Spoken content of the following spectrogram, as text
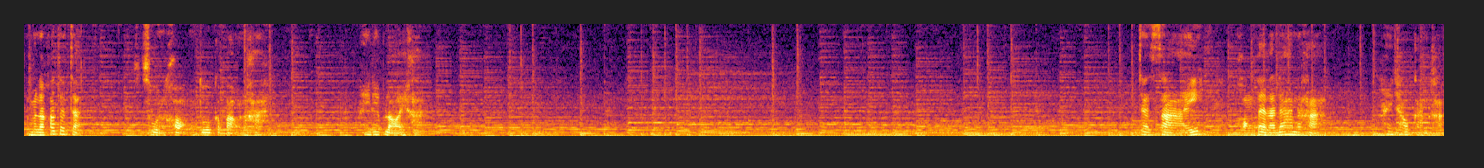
ต่อมาเราก็จะจัดส่วนของตัวกระเป๋านะคะ ให้เรียบร้อยค่ะ ดสายของแต่ละด้านนะคะ ให้เท่ากันค่ะ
